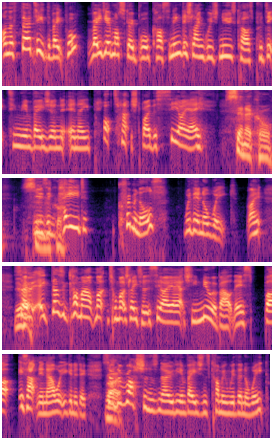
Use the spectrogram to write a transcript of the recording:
On the 13th of April, Radio Moscow broadcast an English language newscast predicting the invasion in a plot hatched by the CIA Cynical. using paid criminals within a week, right? Yeah. So it doesn't come out much till much later the CIA actually knew about this, but it's happening now. What are you going to do? So Right. the Russians know the invasion's coming within a week,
